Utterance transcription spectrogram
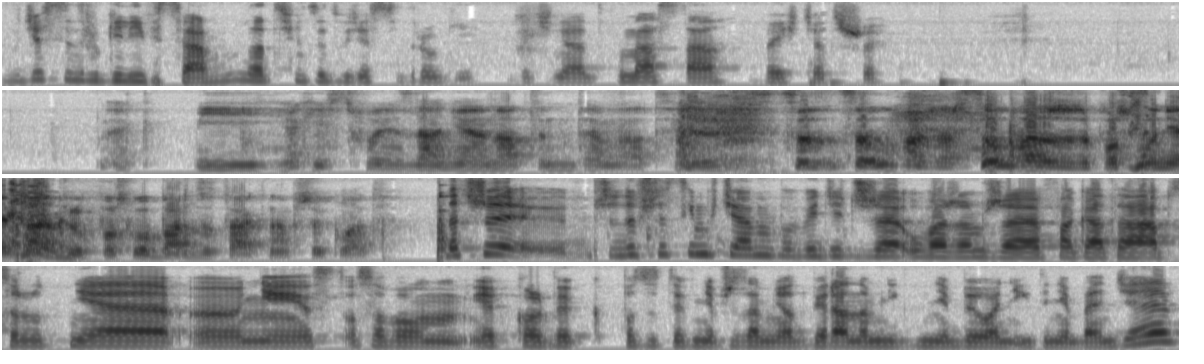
22 lipca 2022, godzina 12.23. Tak. I jakie jest twoje zdanie na ten temat? Co, co uważasz, co uważasz, że poszło nie tak lub poszło bardzo tak na przykład? Znaczy, przede wszystkim chciałabym powiedzieć, że uważam, że Fagata absolutnie y, nie jest osobą jakkolwiek pozytywnie przeze mnie odbieraną, nigdy nie była, nigdy nie będzie.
